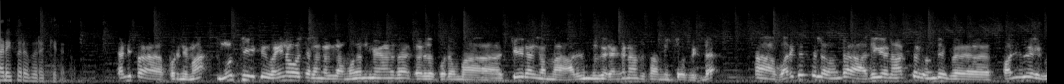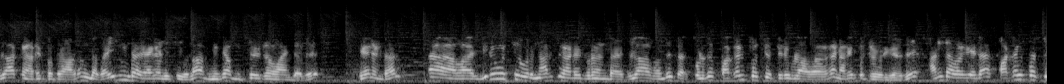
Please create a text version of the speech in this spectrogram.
நடைபெறவிருக்கிறது? கண்டிப்பா பூர்ணிமா. நூத்தி எட்டு வைணவ தலங்கள்ல முதன்மையானதா கருதப்படும் ஸ்ரீரங்கம் அருள்மிகு ரங்கநாத சுவாமி கோவில்ல வருடத்துல வந்து அதிக நாட்கள் வந்து பல்வேறு விழாக்கள் நடைபெற்றாலும் இந்த வைகுண்ட ஏகாதசி விழா மிக முக்கியத்துவம் வாய்ந்தது. ஏனென்றால் இருபத்தி ஒரு நாட்கள் நடைபெறும் இந்த விழா வந்து தற்பொழுது பகல் பத்து திருவிழாவாக நடைபெற்று வருகிறது. அந்த வகையில பகல் பத்து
